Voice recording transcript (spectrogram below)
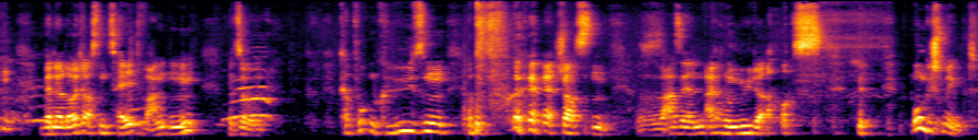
Wenn da Leute aus dem Zelt wanken mit so kaputten Klüsen pff, erschossen. Das sah sehr einfach nur müde aus. Ungeschminkt.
